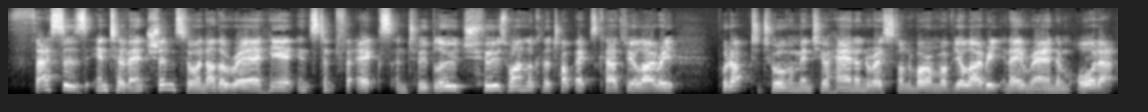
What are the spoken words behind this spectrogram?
Thassa's Intervention, so another rare here, instant for X and two blue. Choose one, look at the top X cards of your library, put up to two of them into your hand and rest on the bottom of your library in a random order.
